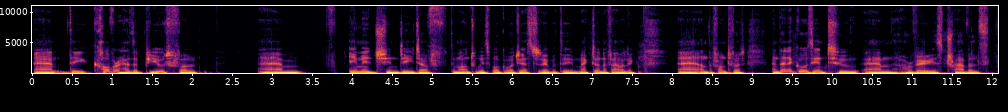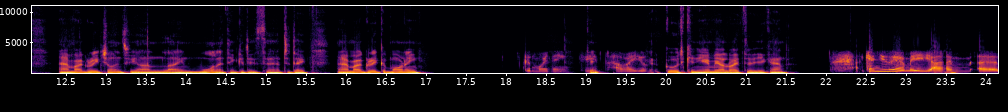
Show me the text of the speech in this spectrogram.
Um, the cover has a beautiful um, image, indeed, of the mountain we spoke about yesterday with the McDonough family uh, on the front of it. And then it goes into um, her various travels. Uh, Marguerite joins me on line one, I think it is uh, today. Uh, Marguerite, good morning. Good morning, Can- How are you? Good. Can you hear me all right there? You can. Can you hear me? I'm uh,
